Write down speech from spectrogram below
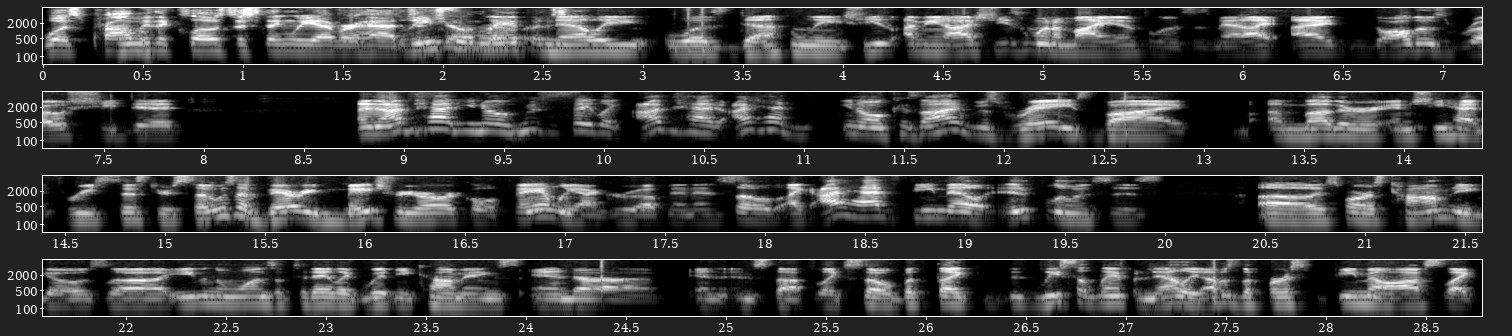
was probably the closest thing we ever had to Lisa Joan Rivers. Lampanelli was definitely she's. I mean, I, she's one of my influences, man. I, I all those roasts she did, and I've had, you know, who's to say? Like I've had, I had, you know, because I was raised by a mother and she had three sisters, so it was a very matriarchal family I grew up in, and so like I had female influences. Uh, as far as comedy goes, uh, even the ones of today, like Whitney Cummings and uh, and and stuff, like so. But like Lisa Lampanelli, that was the first female I was like,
